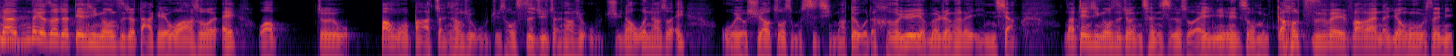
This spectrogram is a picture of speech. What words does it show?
那那个时候就电信公司就打给我啊，说，哎，我要就是帮我把它转上去五 G，从四 G 转上去五 G。那我问他说，哎，我有需要做什么事情吗？对我的合约有没有任何的影响？那电信公司就很诚实的说，哎，因为你是我们高资费方案的用户，所以你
